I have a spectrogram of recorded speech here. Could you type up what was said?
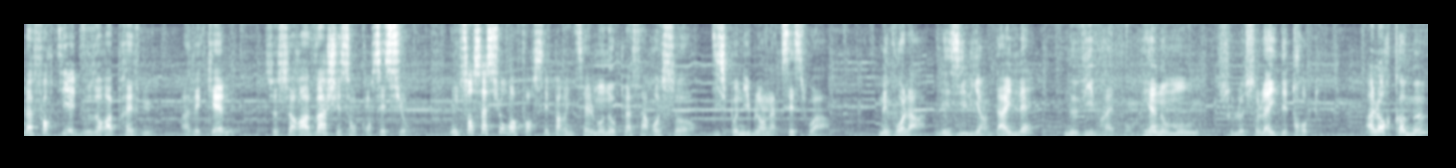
La 48 vous aura prévenu, avec elle, ce sera vache et sans concession. Une sensation renforcée par une selle monoplace à ressort, disponible en accessoire. Mais voilà, les Iliens d'Ailey ne vivraient pour rien au monde sous le soleil des tropiques. Alors comme eux,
